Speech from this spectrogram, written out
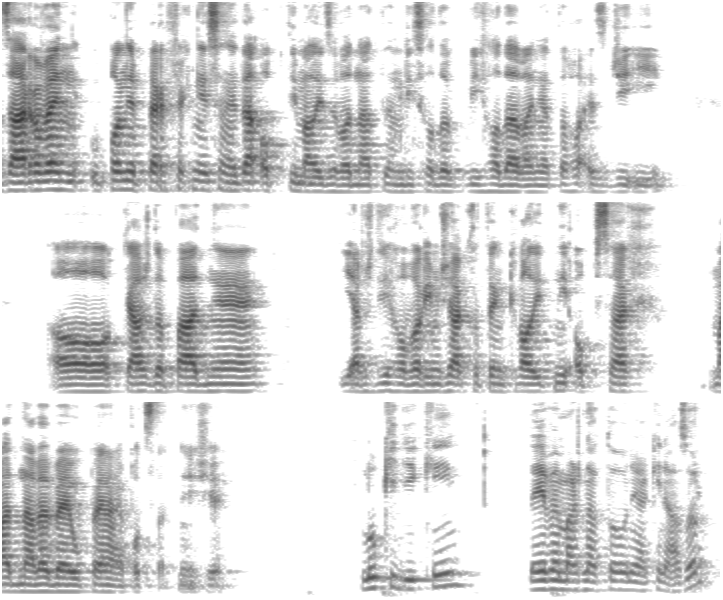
zároveň úplne perfektne sa nedá optimalizovať na ten výsledok vyhľadávania toho SGE. O, každopádne ja vždy hovorím, že ako ten kvalitný obsah mať na webe je úplne najpodstatnejšie. Luky, díky. Dave, máš na to nějaký názor?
